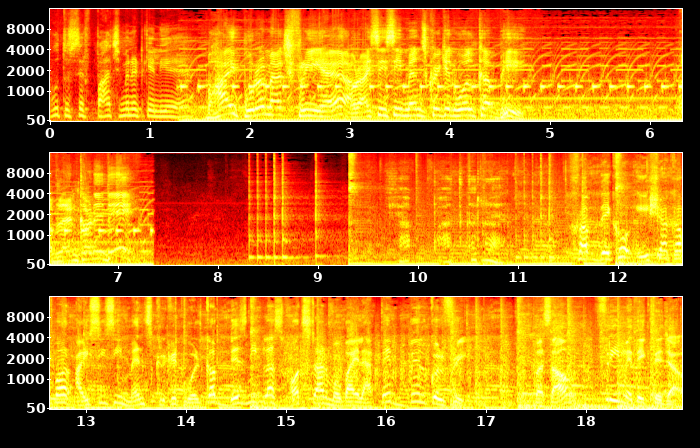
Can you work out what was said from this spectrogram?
वो तो सिर्फ़ पाँच मिनट के लिए है। भाई पूरा मैच फ्री है और ICC men's cricket world cup भी। अब लैंड करने दे। क्या बात कर रहा है? अब देखो एशिया कप और ICC men's cricket world cup Disney plus Hotstar mobile app पे बिल्कुल फ्री बस आओ फ्री में देखते जाओ।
